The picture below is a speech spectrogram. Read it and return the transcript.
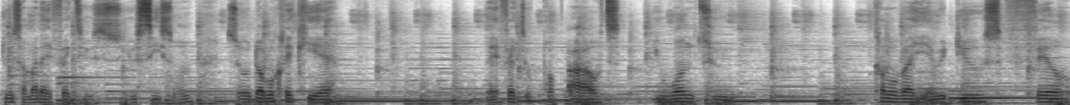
do some other effects you, you see soon. So double click here. The effect will pop out. You want to come over here reduce fill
